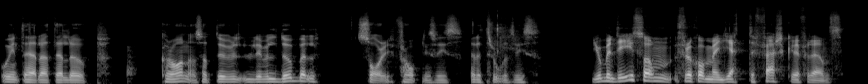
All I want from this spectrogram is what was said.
Och inte heller att elda upp Koranen. Så att det blir väl dubbel sorg förhoppningsvis, eller troligtvis. Jo, men det är som, för att komma med en jättefärsk referens,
